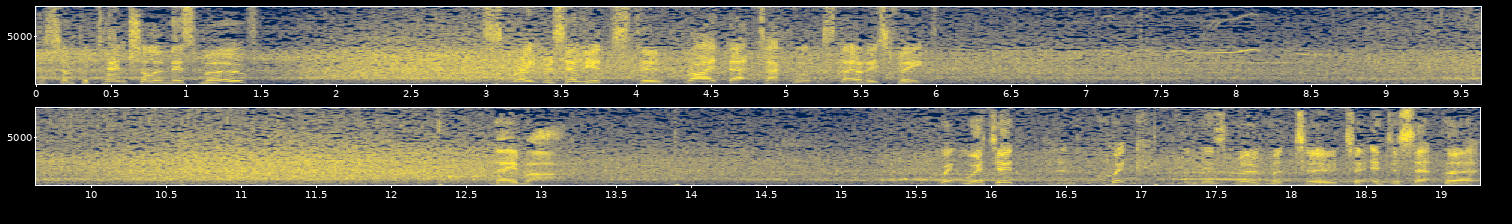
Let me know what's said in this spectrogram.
There's some potential in this move. It's great resilience to ride that tackle and stay on his feet. Neymar. Quick-witted and quick in his movement too to intercept there.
